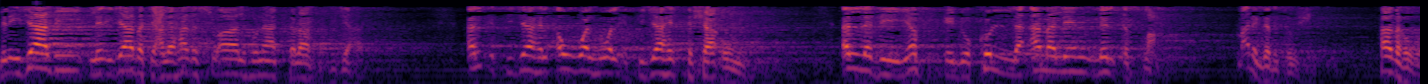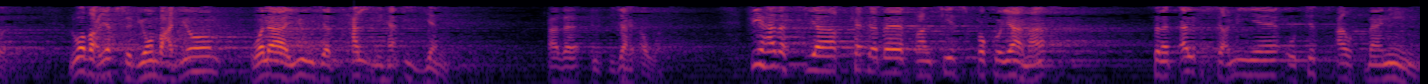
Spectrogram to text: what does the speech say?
للإجابة, للإجابة على هذا السؤال هناك ثلاث اتجاهات. الاتجاه الأول هو الاتجاه التشاؤمي الذي يفقد كل أمل للإصلاح. ما نقدر نسوي شيء. هذا هو. الوضع يفسد يوم بعد يوم ولا يوجد حل نهائيا. هذا الاتجاه الأول. في هذا السياق كتب فرانسيس فوكوياما سنة 1989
